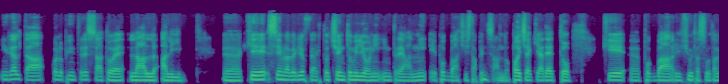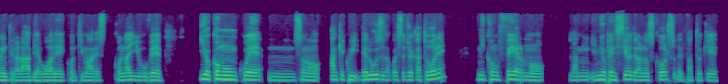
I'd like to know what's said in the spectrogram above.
in realtà quello più interessato è l'Al Ali, eh, che sembra avergli offerto 100 milioni in tre anni e Pogba ci sta pensando. Poi c'è chi ha detto che eh, Pogba rifiuta assolutamente l'Arabia, vuole continuare con la Juve. Io comunque mh, sono anche qui deluso da questo giocatore, mi confermo la, il mio pensiero dell'anno scorso, del fatto che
